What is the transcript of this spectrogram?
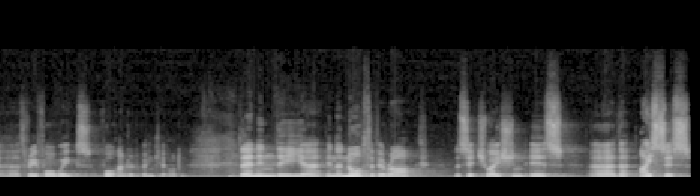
uh, three or four weeks, 400 have been killed. Then in the, uh, in the north of Iraq, the situation is uh, that ISIS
